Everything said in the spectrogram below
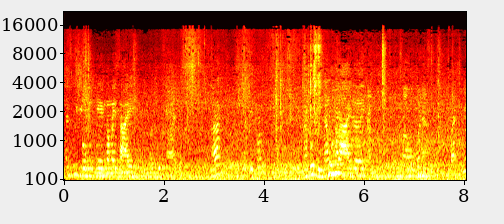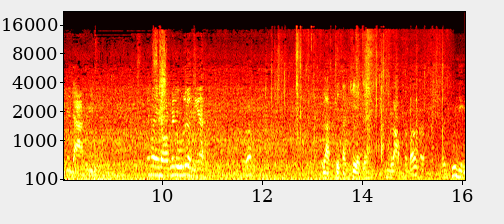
เป็นผู้หญิงเองก็ไม่ใส่ฮะทั้งผู้หญิงทั้งผู้ชายเลยเมาปะเนี่ยมาชีวิตยาพี่ทำไมนอนไม่รู้เรื่องเนี้ยหลับคือสังเกตเลยหลับแต่ว่าเป็นผู้หญิง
